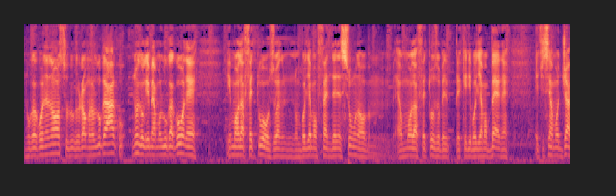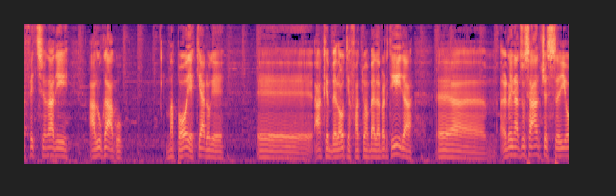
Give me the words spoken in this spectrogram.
Luca Cone nostro, Romano Lukaku, noi lo chiamiamo Luca Cone in modo affettuoso, eh, non vogliamo offendere nessuno, mm, è un modo affettuoso per- perché ti vogliamo bene e ci siamo già affezionati a Lukaku, ma poi è chiaro che eh, anche Belotti ha fatto una bella partita. eh, Renato Sanchez, io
